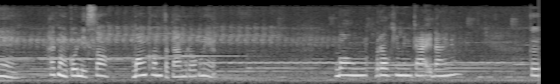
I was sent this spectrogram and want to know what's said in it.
ណែហើយបងអង្គុយនេះសោះបងខំទៅតាមរកនេះ បងរកខ្ញុំមានការអីដែរណាគឺ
